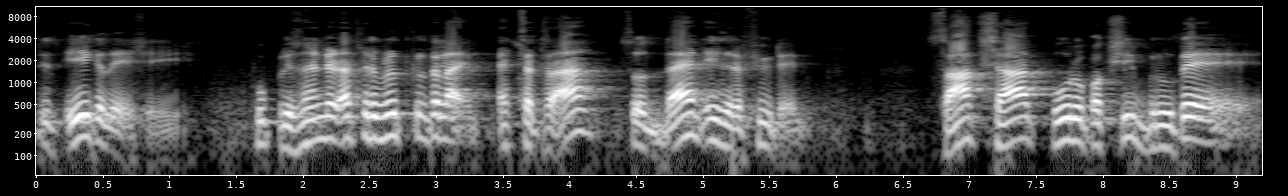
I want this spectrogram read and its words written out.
this Ekadeshi, who presented atrivritkృత life, etc., so that is refuted. Sakshat Purupakshi Brute.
